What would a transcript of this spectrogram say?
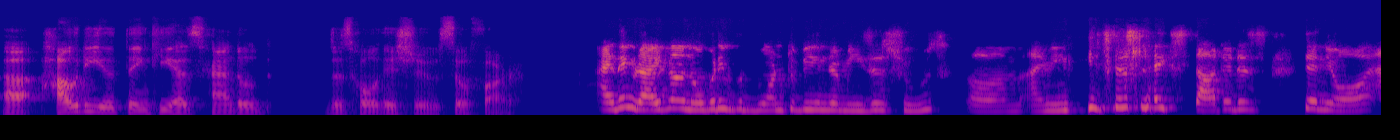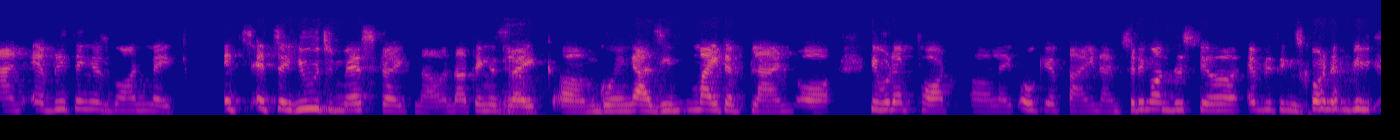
Uh, how do you think he has handled this whole issue so far? I think right now nobody would want to be in Ramiz's shoes. Um, I mean, he just like started his tenure, and everything has gone like it's it's a huge mess right now. Nothing is yeah. like um, going as he might have planned, or he would have thought uh, like, okay, fine, I'm sitting on this here, everything's going to be,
